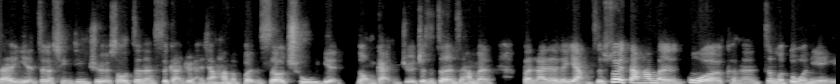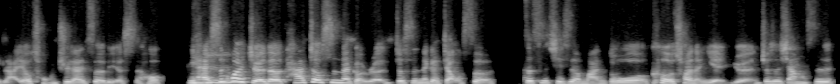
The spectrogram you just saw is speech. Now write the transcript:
在演这个情境剧的时候，真的是感觉很像他们本色出演那种感觉，就是真的是他们本来的那个样子。所以，当他们过了可能这么多年以来又重聚在这里的时候，你还是会觉得他就是那个人，就是那个角色。这次其实有蛮多客串的演员，就是像是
